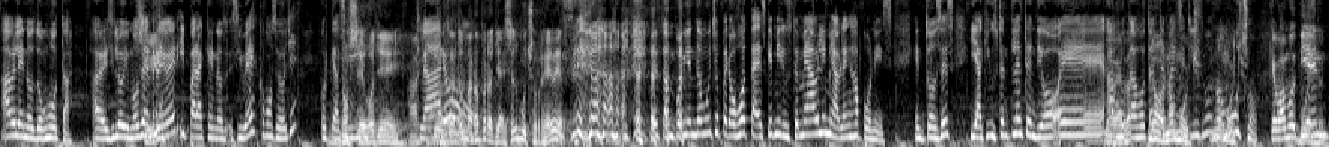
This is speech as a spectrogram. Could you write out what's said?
háblenos, don Jota. A ver si lo vimos en Sí. rever y para que nos, si ves cómo se oye, porque así No se oye Claro. contratos, mano, pero ya eso es mucho rever. Le están poniendo mucho, pero Jota, es que mire, usted me habla y me habla en japonés. Entonces, y aquí usted le entendió eh, a verdad, JJ el no, tema no del mucho, ciclismo, no no, mucho. mucho. Que vamos bien, Bueno.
